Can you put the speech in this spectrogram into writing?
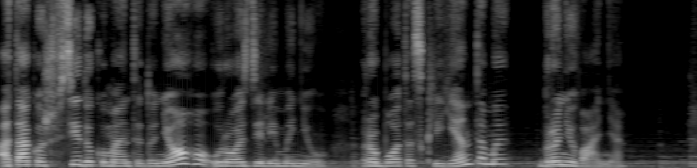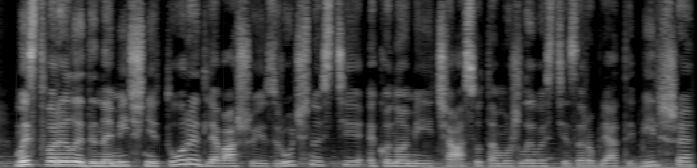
а також всі документи до нього у розділі меню Робота з клієнтами, бронювання. Ми створили динамічні тури для вашої зручності, економії часу та можливості заробляти більше,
